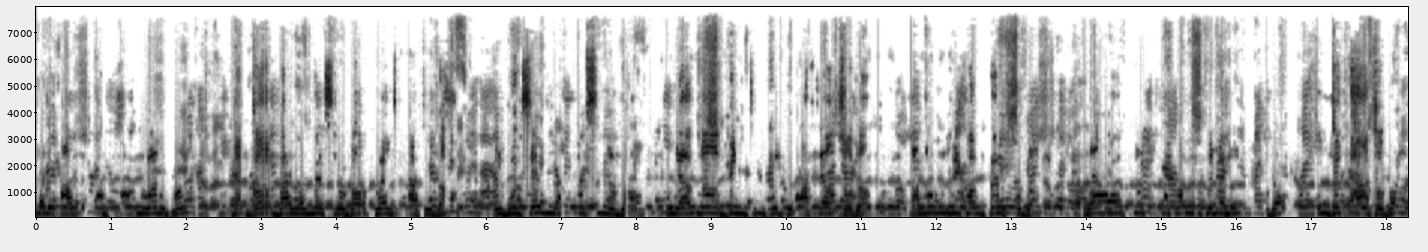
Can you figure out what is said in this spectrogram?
very God, we want to pray that. God, by your of mercy, O God, cleanse us, O God. I If we say we are cleansing O God, we of have not Been truthful to ourselves, O God. The Lord, we confess, O God. Lord, put to the name and of body, God. Into the emotions, O God.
